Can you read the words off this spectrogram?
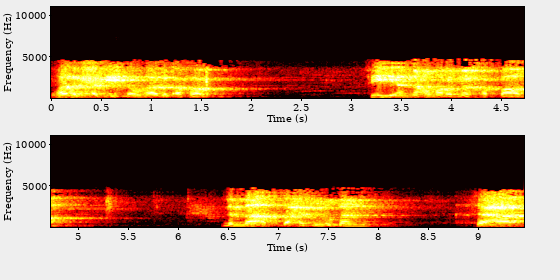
وهذا الحديث أو هذا الأثر فيه أن عمر بن الخطاب لما أصبح جنبا سعى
